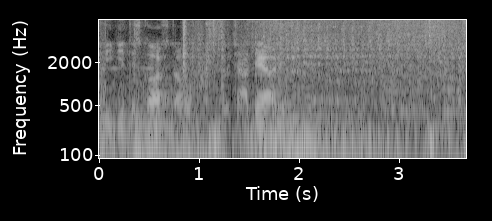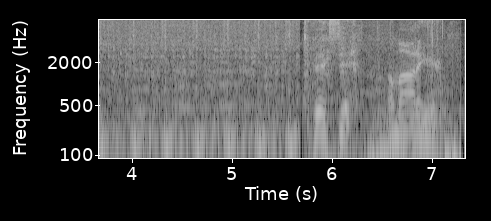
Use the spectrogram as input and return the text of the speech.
If you get this car stolen, which I doubt it. Fix it. I'm out of here.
